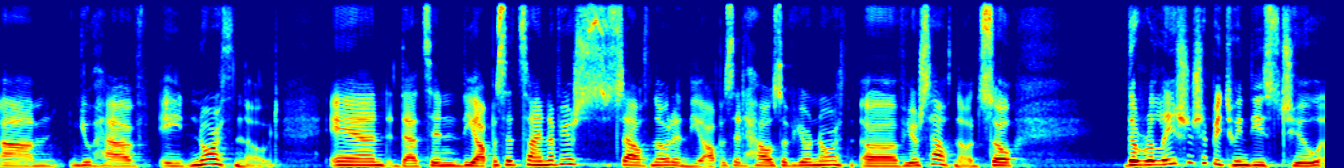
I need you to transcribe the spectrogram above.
Um, you have a north node. And that's in the opposite sign of your south node and the opposite house of your north of your south node. So the relationship between these two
